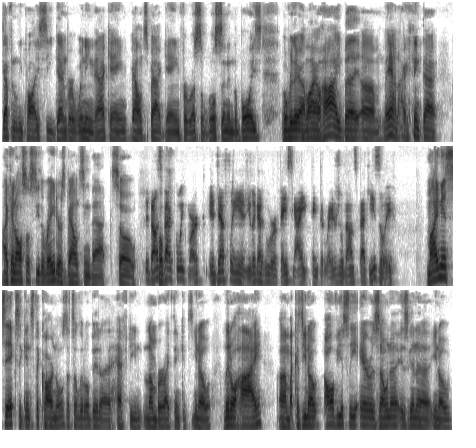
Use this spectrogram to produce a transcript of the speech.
definitely probably see Denver winning that game, bounce back game for Russell Wilson and the boys over there at Mile High. But um, man, I think that I can also see the Raiders bouncing back. So They bounce Hope- back week, Mark. It definitely is. You look at who we're facing. I think the Raiders will bounce back easily. minus six against the Cardinals. That's a little bit a hefty number. I think it's you know little high um, because you know obviously Arizona is gonna you know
